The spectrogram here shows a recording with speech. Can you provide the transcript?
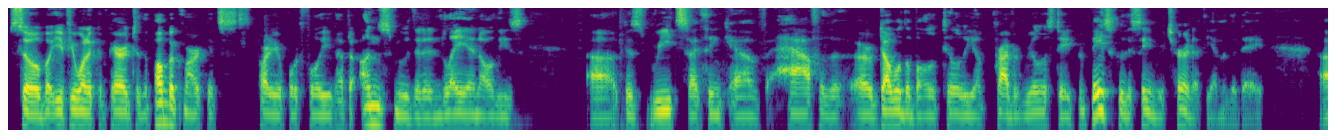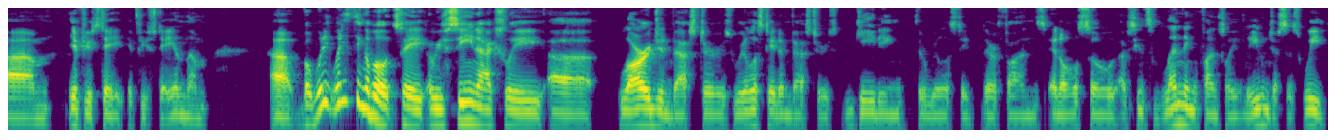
so, but if you want to compare it to the public markets, part of your portfolio, you have to unsmooth it and lay in all these because uh, REITs, I think, have half of the or double the volatility of private real estate, but basically the same return at the end of the day um, if you stay if you stay in them." Uh, but what do, you, what do, you, think about, say, we've seen actually uh, large investors, real estate investors, gating their real estate, their funds, and also I've seen some lending funds lately, even just this week,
